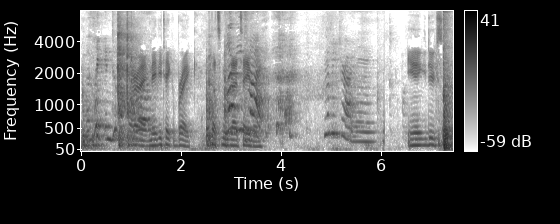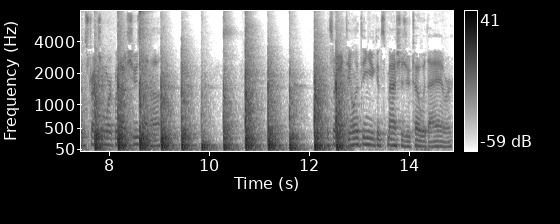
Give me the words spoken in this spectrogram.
That's like into the All right, maybe take a break. Let's move Let that me table. try. Let me try. You, you do some construction work without shoes on, huh? That's right. The only thing you can smash is your toe with a hammer.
